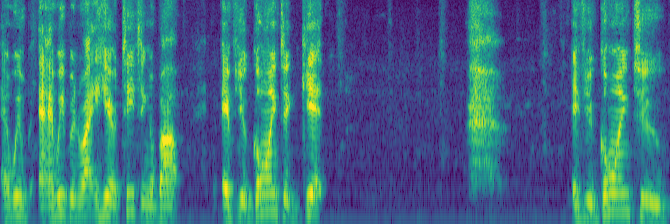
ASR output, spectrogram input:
And we and we've been right here teaching about if you're going to get if you're going to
